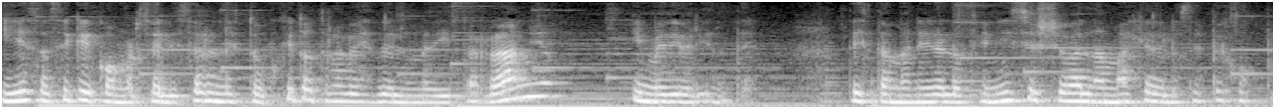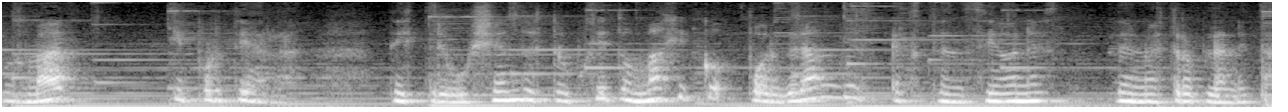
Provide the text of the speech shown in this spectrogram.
y es así que comercializaron este objeto a través del Mediterráneo y Medio Oriente. De esta manera los fenicios llevan la magia de los espejos por mar y por tierra, distribuyendo este objeto mágico por grandes extensiones de nuestro planeta.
